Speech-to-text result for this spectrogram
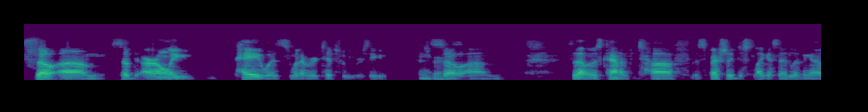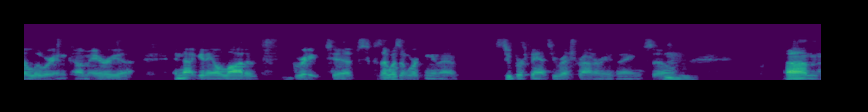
so um, so our only pay was whatever tips we received, and Sure. so um, so that was kind of tough, especially just like I said, living in a lower income area and not getting a lot of great tips because I wasn't working in a super fancy restaurant or anything. So Mhm. um,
